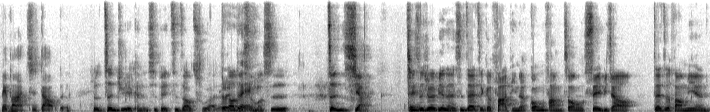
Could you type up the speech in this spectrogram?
没办法知道的。就是证据也可能是被制造出来的，到底什么是真相？其实就会变成是在这个法庭的攻防中，谁比较在这方面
